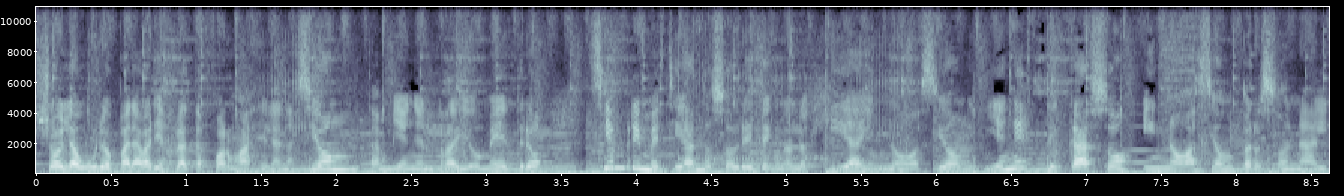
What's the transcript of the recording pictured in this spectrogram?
Yo laburo para varias plataformas de la Nación, también en Radio Metro, siempre investigando sobre tecnología e innovación y en este caso innovación personal.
